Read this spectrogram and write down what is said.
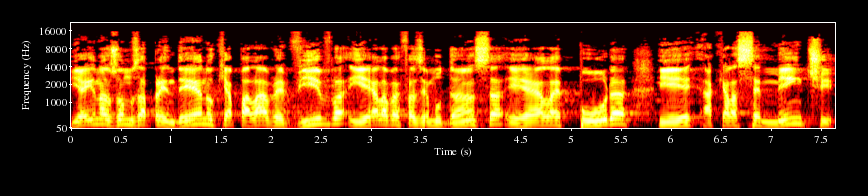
E aí nós vamos aprendendo que a palavra é viva e ela vai fazer mudança, e ela é pura, e aquela semente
